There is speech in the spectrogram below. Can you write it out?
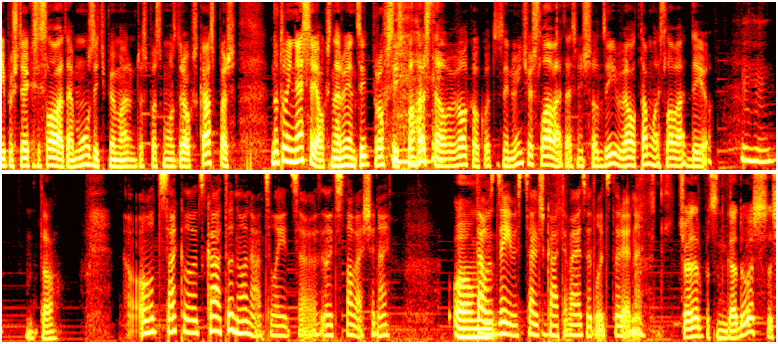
Īpaši tie, kas ir slavētāji mūziķi, piemēram, tas pats mūsu draugs Kaspars. Nu, tu viņu nesajauks ar vienu citu profesijas pārstāvu vai vēl kaut ko. Tu zini, viņš ir slavētājs, viņš savu dzīvi vēl tam, lai slavētu Dievu. Mm -hmm. Tā. Ulu, saka, lūdzu, kā tu nonāci līdz, līdz slavēšanai? Um, Tavs dzīves ceļš, kā tev vajadzētu līdz turienei? 14 gados es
